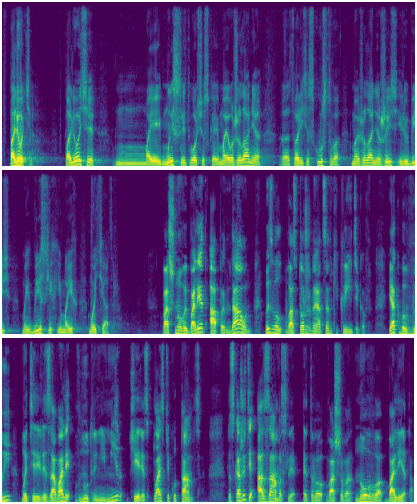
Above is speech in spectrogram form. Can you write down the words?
в полете, в полете моей мысли творческой, моего желания э, творить искусство, мое желание жить и любить моих близких и моих, мой театр. Ваш новый балет «Up and Down» вызвал восторженные оценки критиков. Якобы вы материализовали внутренний мир через пластику танца. Расскажите о замысле этого вашего нового балета.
